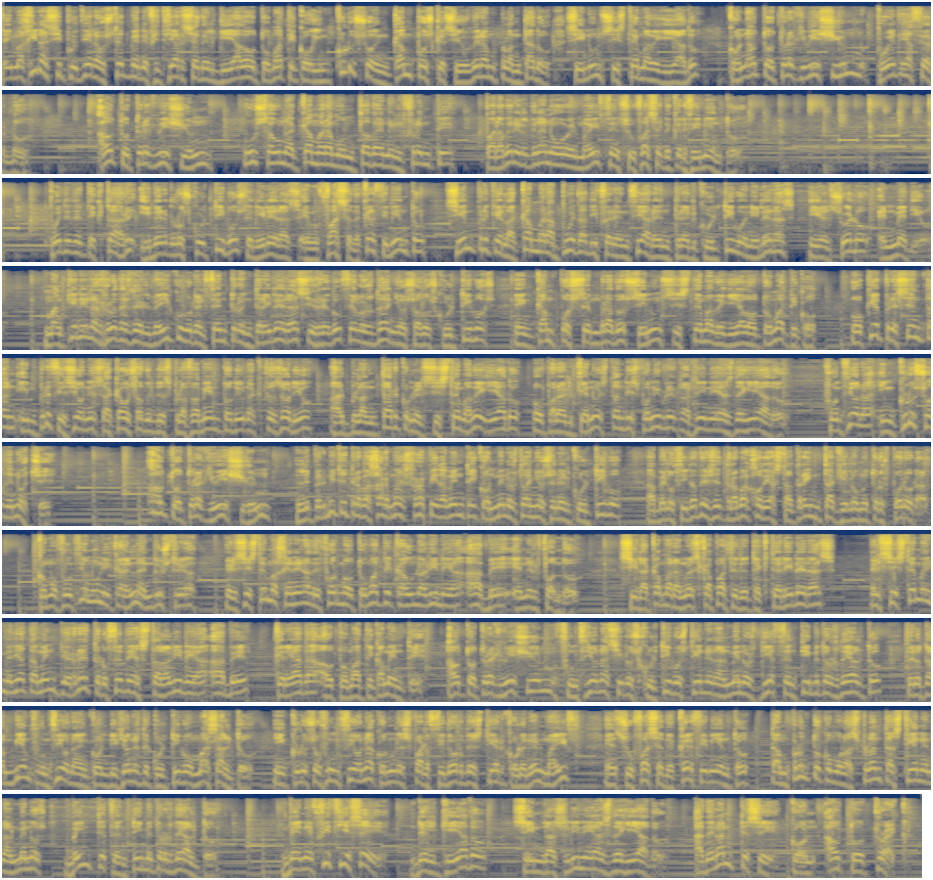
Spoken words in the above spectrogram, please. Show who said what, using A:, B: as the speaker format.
A: ¿Se imagina si pudiera usted beneficiarse del guiado automático incluso en campos que se hubieran plantado sin un sistema de guiado? Con AutoTrack Vision puede hacerlo. AutoTrack Vision usa una cámara montada en el frente para ver el grano o el maíz en su fase de crecimiento. Puede detectar y ver los cultivos en hileras en fase de crecimiento siempre que la cámara pueda diferenciar entre el cultivo en hileras y el suelo en medio. Mantiene las ruedas del vehículo en el centro en traileras y reduce los daños a los cultivos en campos sembrados sin un sistema de guiado automático o que presentan imprecisiones a causa del desplazamiento de un accesorio al plantar con el sistema de guiado o para el que no están disponibles las líneas de guiado. Funciona incluso de noche. AutoTrack Vision le permite trabajar más rápidamente y con menos daños en el cultivo a velocidades de trabajo de hasta 30 km por hora. Como función única en la industria, el sistema genera de forma automática una línea AB en el fondo. Si la cámara no es capaz de detectar hileras, el sistema inmediatamente retrocede hasta la línea AB creada automáticamente. AutoTrack Vision funciona si los cultivos tienen al menos 10 centímetros de alto, pero también funciona en condiciones de cultivo más alto. Incluso funciona con un esparcidor de estiércol en el maíz en su fase de crecimiento, tan pronto como las plantas tienen al menos 20 centímetros de alto. Benefíciese del guiado sin las líneas de guiado. Adelántese con AutoTrack.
